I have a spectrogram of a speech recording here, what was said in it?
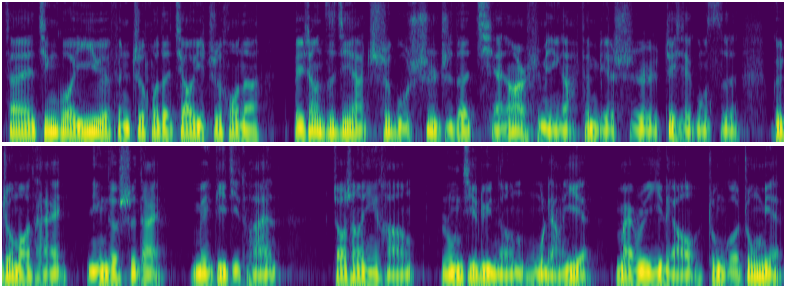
在经过一月份之后的交易之后呢，北上资金啊持股市值的前二十名啊，分别是这些公司：贵州茅台、宁德时代、美的集团、招商银行、隆基绿能、五粮液、迈瑞医疗、中国中免、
